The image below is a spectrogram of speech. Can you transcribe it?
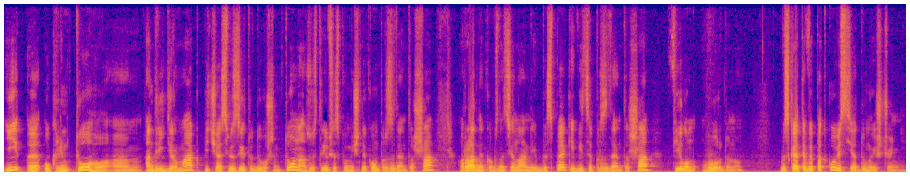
І е, окрім того, е, Андрій Єрмак під час візиту до Вашингтона зустрівся з помічником президента США, радником з національної безпеки, віце-президента США Філом Гордоном. Ви скажете випадковість? Я думаю, що ні.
